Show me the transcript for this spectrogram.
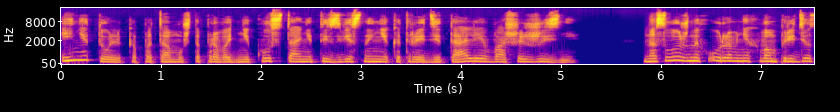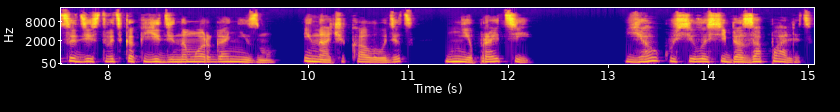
И не только потому, что проводнику станет известны некоторые детали вашей жизни. На сложных уровнях вам придется действовать как единому организму, иначе колодец не пройти. Я укусила себя за палец.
